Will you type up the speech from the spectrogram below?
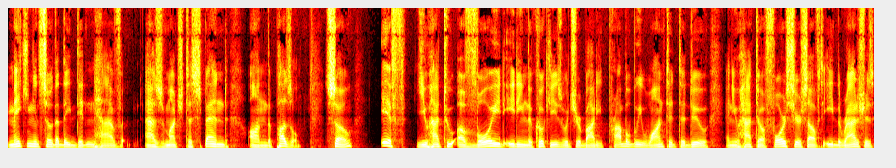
making it so that they didn't have as much to spend on the puzzle. So, if you had to avoid eating the cookies, which your body probably wanted to do, and you had to force yourself to eat the radishes,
